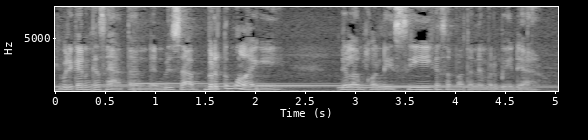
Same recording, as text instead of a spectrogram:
diberikan kesehatan, dan bisa bertemu lagi dalam kondisi kesempatan yang berbeda.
